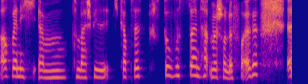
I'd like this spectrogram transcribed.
Auch wenn ich ähm, zum Beispiel, ich glaube, Selbstbewusstsein hatten wir schon eine Folge.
